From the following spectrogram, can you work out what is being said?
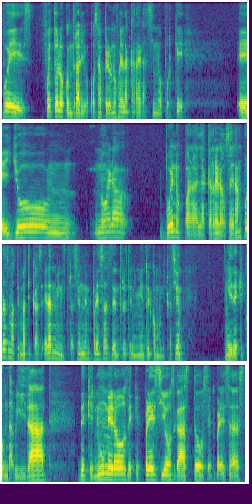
pues fue todo lo contrario. O sea, pero no fue la carrera, sino porque eh, yo no era bueno para la carrera. O sea, eran puras matemáticas. Era administración de empresas de entretenimiento y comunicación. Y de qué contabilidad, de qué números, de qué precios, gastos, empresas.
